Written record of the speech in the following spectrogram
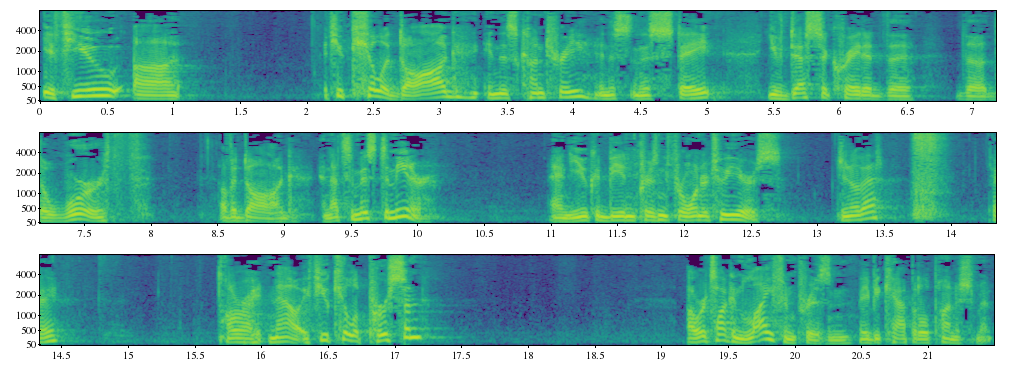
If you uh, if you kill a dog in this country, in this, in this state, you've desecrated the, the, the worth of a dog, and that's a misdemeanor. And you could be in prison for one or two years. Do you know that? Okay? Alright, now, if you kill a person, uh, we're talking life in prison, maybe capital punishment.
